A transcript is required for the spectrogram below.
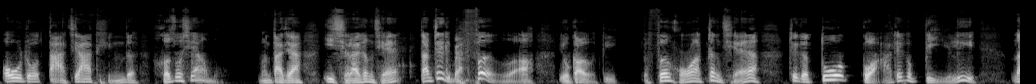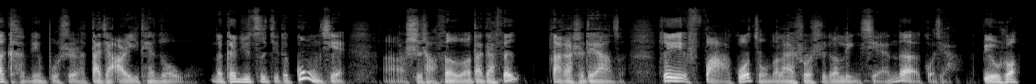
欧洲大家庭的合作项目。我们大家一起来挣钱，但这里边份额啊有高有低，分红啊挣钱啊，这个多寡这个比例，那肯定不是大家二一天作五，那根据自己的贡献啊，市场份额大家分，大概是这样子。所以法国总的来说是个领先的国家，比如说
